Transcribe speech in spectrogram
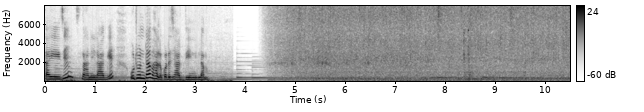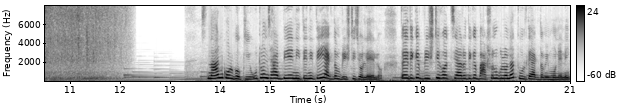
তাই এই যে স্নানের আগে উঠোনটা ভালো করে ঝাড় দিয়ে নিলাম। স্নান করব কি? উঠোন ঝাড় দিয়ে নিতে নিতেই একদম বৃষ্টি চলে এলো। তো এদিকে বৃষ্টি হচ্ছে আর ওদিকে বাসনগুলো না তুলতে একদমই মনে নেই।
